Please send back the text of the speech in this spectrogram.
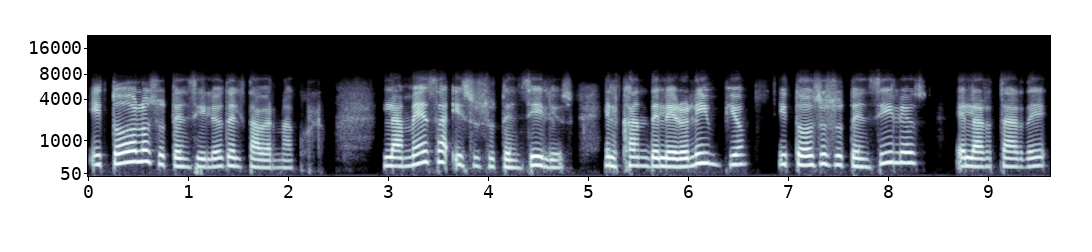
y todos los utensilios del tabernáculo, la mesa y sus utensilios, el candelero limpio y todos sus utensilios, el altar de,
